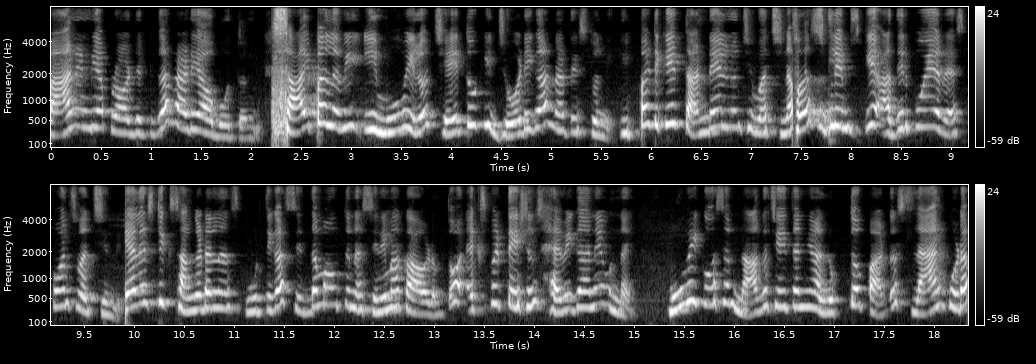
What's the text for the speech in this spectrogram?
పాన్ ఇండియా ప్రాజెక్ట్గా రెడీ అవబోతుంది. సాయి పల్లవి ఈ మూవీలో చేతుకి జోడిగా నటిస్తుంది. ఇప్పటికే తండేల్ నుంచి వచ్చిన ఫస్ట్ గ్లిమ్స్కి అదిరిపోయే రెస్పాన్స్ వచ్చింది. రియలిస్టిక్ సంఘటనల స్ఫూర్తిగా సిద్ధమవుతున్న సినిమా కావడంతో ఎక్స్పెక్టేషన్స్ హెవీగానే ఉన్నాయి. మూవీ కోసం నాగ చైతన్య లుక్తో పాటు స్లాంగ్ కూడా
